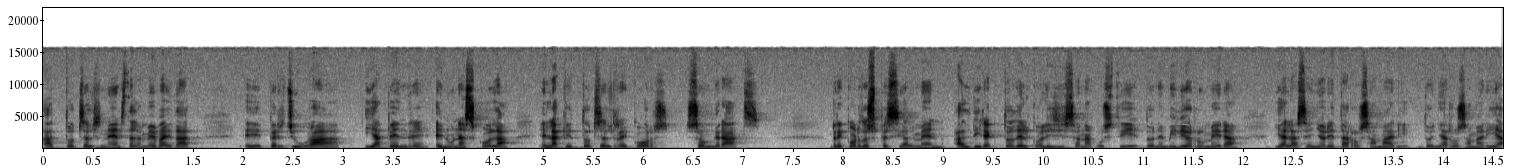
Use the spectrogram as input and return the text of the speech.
a tots els nens de la meva edat eh, per jugar i aprendre en una escola en la que tots els records són grats. Recordo especialment al director del Col·legi Sant Agustí, don Emilio Romera, i a la senyoreta Rosamari, doña Rosa Maria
